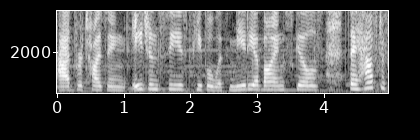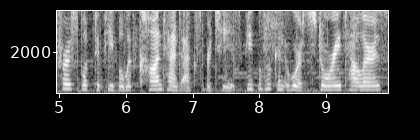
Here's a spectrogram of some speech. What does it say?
advertising agencies, people with media buying skills, they have to first look to people with content expertise, people who can who are storytellers,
